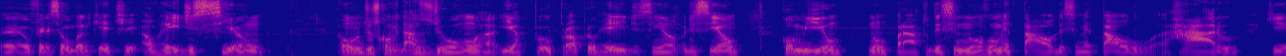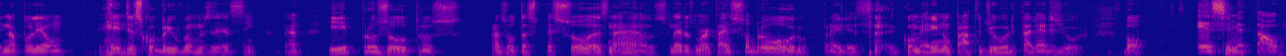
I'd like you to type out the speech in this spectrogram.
é, ofereceu um banquete ao rei de Sião, onde os convidados de honra e a, o próprio rei de Sião, de Sião comiam num prato desse novo metal, desse metal raro que Napoleão redescobriu, vamos dizer assim, né? E para os outros, para as outras pessoas, né, os meros mortais, sobrou ouro para eles comerem num prato de ouro e talheres de ouro. Bom, esse metal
